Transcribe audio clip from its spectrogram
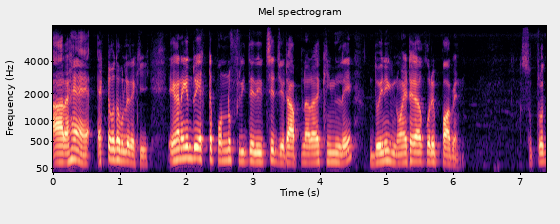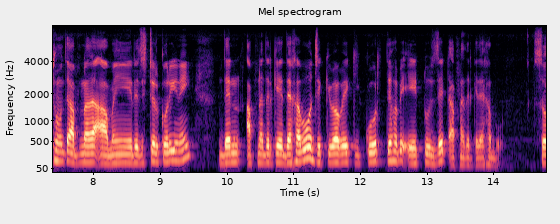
আর হ্যাঁ একটা কথা বলে রাখি, এখানে কিন্তু একটা পণ্য ফ্রিতে দিচ্ছে যেটা আপনারা কিনলে দৈনিক নয় টাকা করে পাবেন। সো প্রথমত আপনারা, আমি রেজিস্টার করি নেই দেন আপনাদেরকে দেখাবো যে কীভাবে কি করতে হবে এ টু জেড আপনাদেরকে দেখাবো। সো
